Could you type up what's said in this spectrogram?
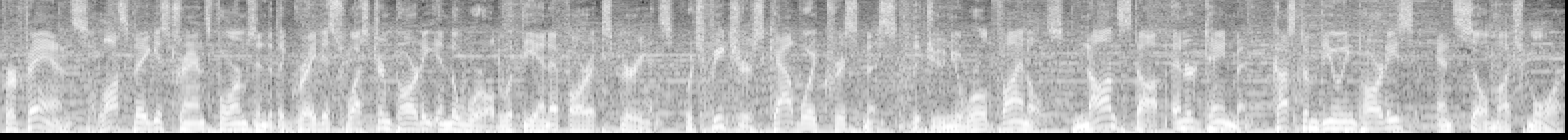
For fans, Las Vegas transforms into the greatest Western party in the world with the NFR experience, which features Cowboy Christmas, the Junior World Finals, non-stop entertainment, custom viewing parties, and so much more.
